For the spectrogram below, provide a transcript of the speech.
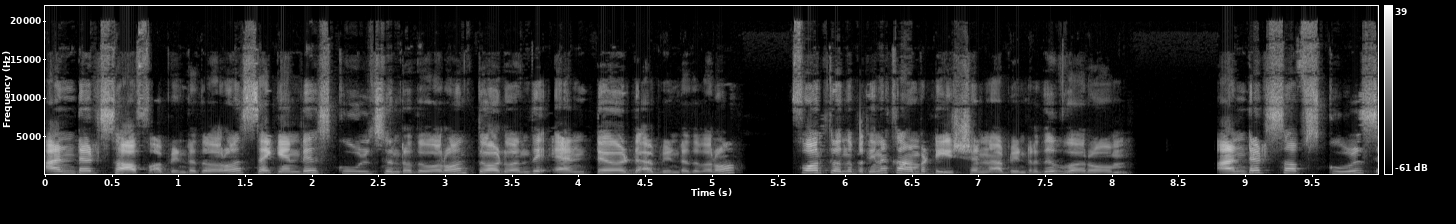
ஹண்ட்ரட் சாஃப் அப்படின்றது வரும். செகண்டு ஸ்கூல்ஸ்ன்றது வரும். தேர்ட் வந்து என்டர்டு அப்படின்றது வரும். ஃபோர்த் வந்து பார்த்தீங்கன்னா காம்படிஷன் அப்படின்றது வரும். Hundreds of schools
